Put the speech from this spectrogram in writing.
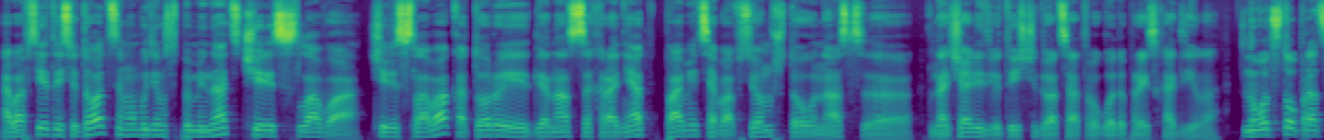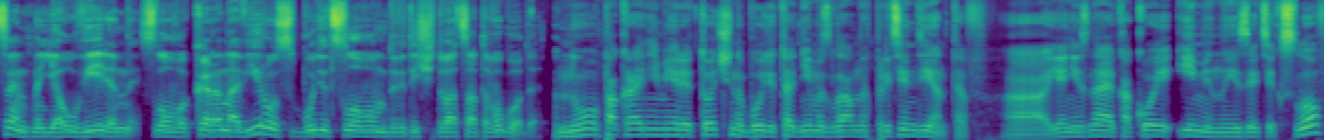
обо всей этой ситуации мы будем вспоминать через слова. Через слова, которые для нас сохранят память обо всем, что у нас э, в начале 2020 года происходило. Ну вот стопроцентно, я уверен, слово «коронавирус» будет словом 2020 года. Ну, по крайней мере, точно будет одним из главных претендентов. А, я не знаю, какой именно из этих слов,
